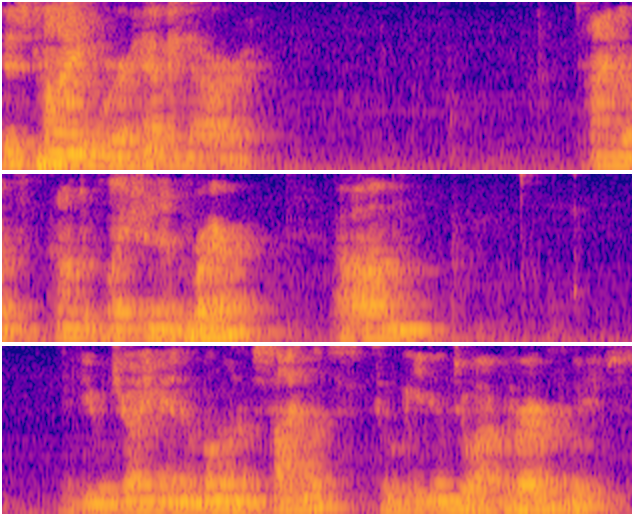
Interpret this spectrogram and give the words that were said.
this time, we're having our time of contemplation and prayer. Um, if you would join me in a moment of silence to lead into our prayer, please.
